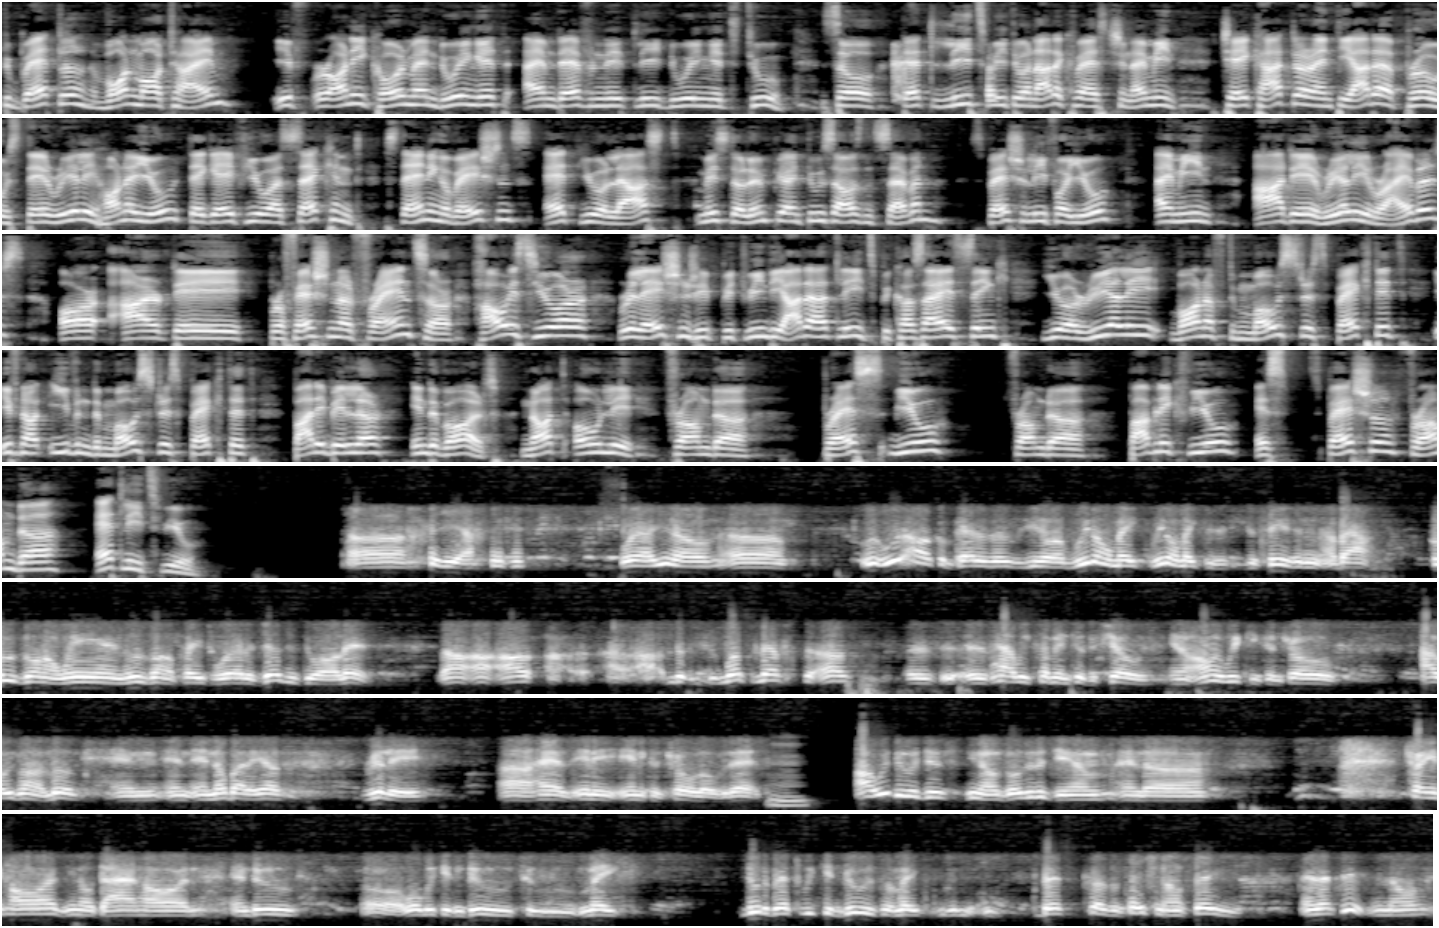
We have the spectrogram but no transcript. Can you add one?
to battle one more time. If Ronnie Coleman doing it, I'm definitely doing it too. So that leads me to another question. I mean, Jay Cutler and the other pros, they really honor you. They gave you a second standing ovations at your last Mr. Olympia in 2007, especially for you. I mean, are they really rivals or are they professional friends or how is your relationship between the other athletes? Because I think you're really one of the most respected, if not even the most respected bodybuilder in the world. Not only from the press view, from the public view, is special from the athlete's view? Uh, yeah. well, you know, uh, we're all competitors. You know, we don't make we don't make the decision about who's going to win, who's going to place where. The judges do all that. Uh, uh, uh, what's left to us is, is how we come into the show. You know, only we can control how we're going to look, and, and and nobody else really uh, has any any control over that. Mm. All we do is just you know go to the gym and uh, train hard, you know, diet hard, and do uh, what we can do to make do the best we can do to make the best presentation on stage, and that's it. You know,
